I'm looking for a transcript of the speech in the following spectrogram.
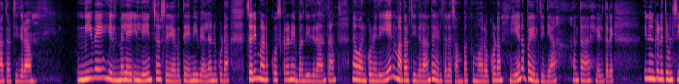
ಮಾತಾಡ್ತಿದ್ದೀರಾ? ನೀವೇ ಇಲ್ಮೇಲೆ ಏನು ಸರ್ ಸರಿಯಾಗುತ್ತೆ ನೀವೆಲ್ಲನೂ ಕೂಡ ಸರಿ ಮಾಡೋಕ್ಕೋಸ್ಕರನೇ ಬಂದಿದ್ದೀರಾ ಅಂತ ನಾವು ಅಂದ್ಕೊಂಡಿದ್ದೀವಿ ಏನು ಮಾತಾಡ್ತಿದ್ದೀರಾ ಅಂತ ಹೇಳ್ತಾರೆ ಸಂಪತ್ ಕುಮಾರ್ ಕೂಡ. ಏನಪ್ಪ ಹೇಳ್ತಿದ್ಯಾ ಅಂತ ಹೇಳ್ತಾರೆ. ಇನ್ನೊಂದು ಕಡೆ ತುಳಸಿ,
